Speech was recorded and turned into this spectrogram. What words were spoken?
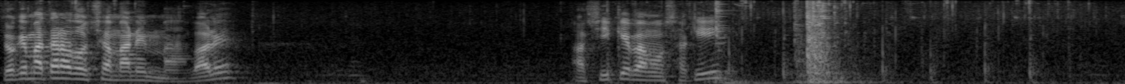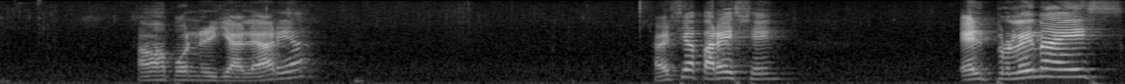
tengo que matar a dos chamanes más, ¿vale? Así que vamos aquí. Vamos a poner ya el área. A ver si aparecen El problema es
